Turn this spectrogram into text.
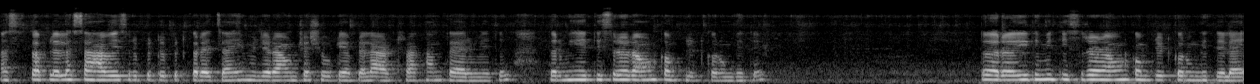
असं आपल्याला सहा वेळेस रिपीट रिपीट करायचं आहे. म्हणजे राऊंडच्या शेवटी आपल्याला अठरा खांब तयार मिळतील. तर मी हे तिसरं राऊंड कंप्लीट करून घेते. तर इथे मी तिसरं राऊंड कंप्लीट करून घेतलेला आहे.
